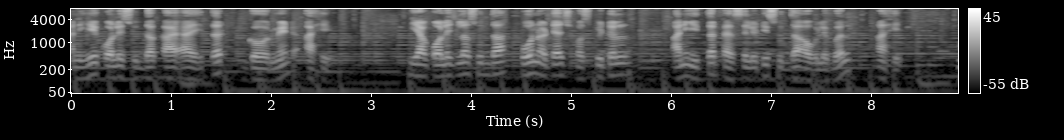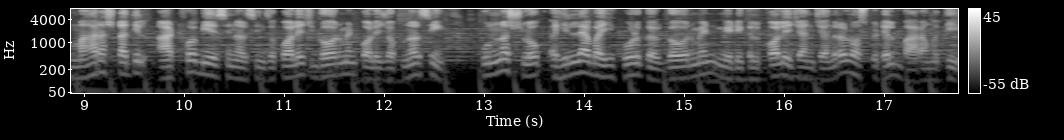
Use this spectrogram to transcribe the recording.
आणि हे कॉलेजसुद्धा काय आहे तर गव्हर्नमेंट आहे. या कॉलेजला सुद्धा फोन अटॅच हॉस्पिटल आणि इतर फॅसिलिटी सुद्धा अवेलेबल आहे. महाराष्ट्रातील आठवं बी एस सी नर्सिंगचं college government college of nursing Punyashlok Ahilyabai Holkar government medical college and general hospital Baramati.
